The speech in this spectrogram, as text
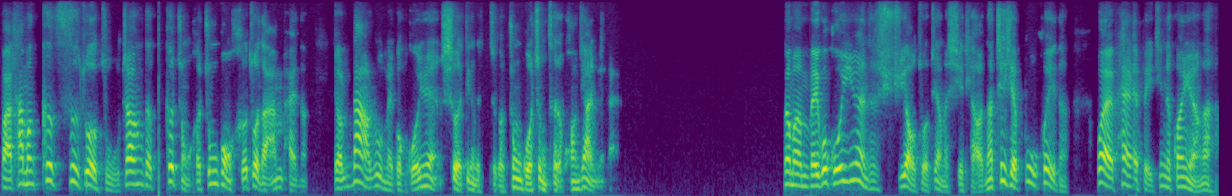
把他们各自作主张的各种和中共合作的安排呢，要纳入美国国务院设定的这个中国政策的框架里面来。那么，美国国务院是需要做这样的协调。那这些部会呢，外派北京的官员啊，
